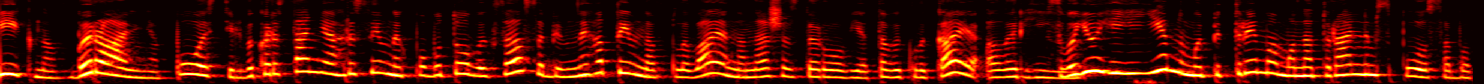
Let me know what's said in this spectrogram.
вікна, вбиральня, постіль, використання агресивних побутових засобів негативно впливає на наше здоров'я та викликає алергію. Свою гігієну ми підтримуємо натуральним способом,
